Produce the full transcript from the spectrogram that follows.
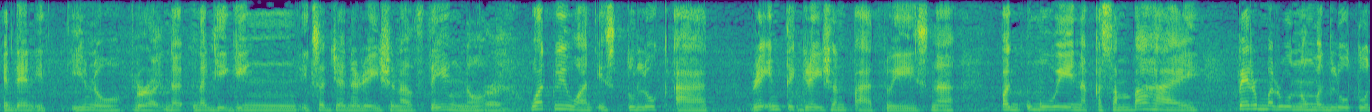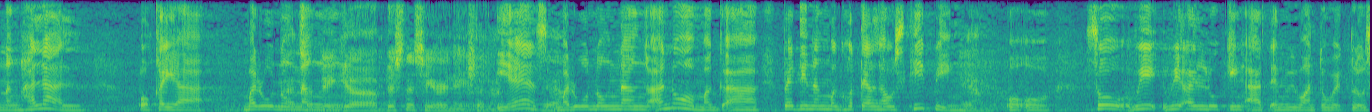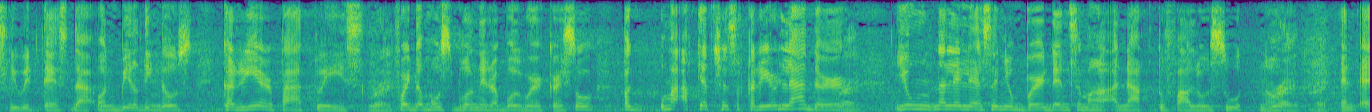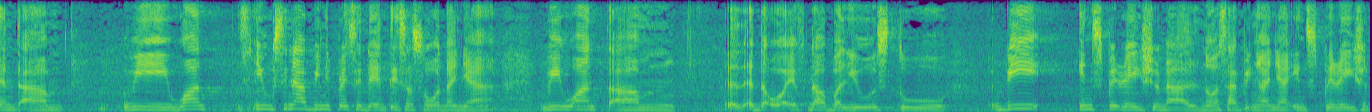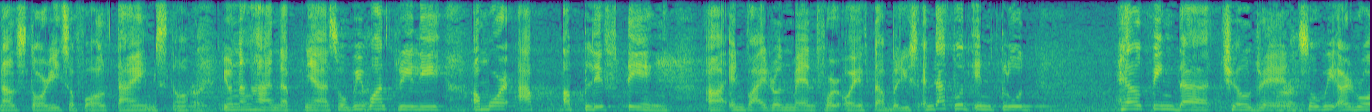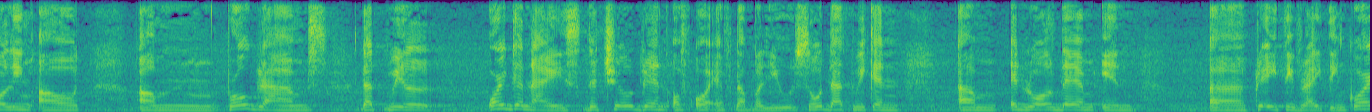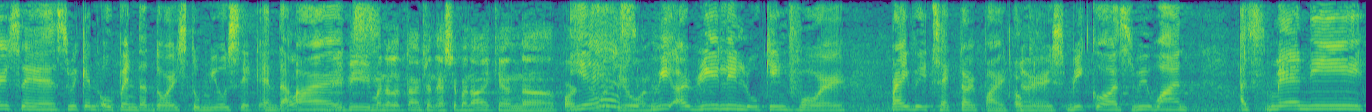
and then it, you know, Right. na- nagiging, it's a generational thing, no? Right. What we want is to look at reintegration pathways na pag umuwi na kasambahay, pero marunong magluto ng halal, o kaya marunong That's ng a big uh, business here in Asia. now. Yes, Yeah. marunong ng ano, mag ah, pwede nang mag-hotel housekeeping. Yeah. Oo. So we we are looking at and we want to work closely with TESDA on building those career pathways Right. for the most vulnerable workers. So pag umaakyat siya sa career ladder, Right. yung nalilesen yung burden sa mga anak to follow suit, no? Right, right. And and um, we want yung sinabi ni presidente sa SONA niya, we want um, the OFWs to be inspirational, no? Sabi nga niya, inspirational stories of all times, no? Right. Yun ang hanap niya. So we want really a more up, uplifting uh, environment for OFWs. And that would include helping the children. Right. So we are rolling out um, programs that will organize the children of OFW so that we can um, enroll them in uh, creative writing courses. We can open the doors to music and the Well, arts. Maybe Manila Times and SMNI can uh, partner Yes, with you on we are really looking for private sector partners because we want as many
